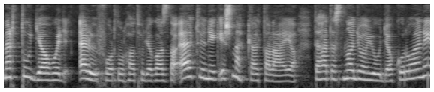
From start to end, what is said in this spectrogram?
mert tudja, hogy előfordulhat, hogy a gazda eltűnik, és meg kell találja. Tehát ezt nagyon jó gyakorolni,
